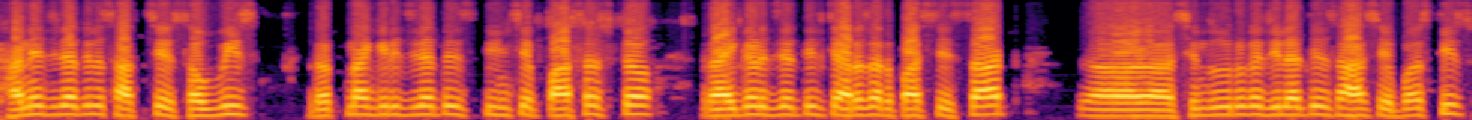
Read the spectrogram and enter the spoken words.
ठाणे जिल्ह्यातील सातशे सव्वीस रत्नागिरी जिल्ह्यातील तीनशे पासष्ट रायगड जिल्ह्यातील चार हजार पाचशे साठ सिंधुदुर्ग जिल्ह्यातील सहाशे पस्तीस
